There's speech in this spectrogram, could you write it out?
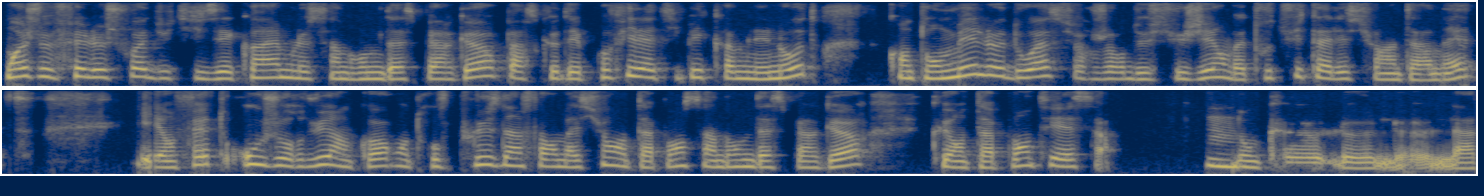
Moi, je fais le choix d'utiliser quand même le syndrome d'Asperger parce que des profils atypiques comme les nôtres, quand on met le doigt sur ce genre de sujet, on va tout de suite aller sur Internet. Et en fait, aujourd'hui encore, on trouve plus d'informations en tapant syndrome d'Asperger qu'en tapant TSA. Hmm. Donc euh, le, la,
